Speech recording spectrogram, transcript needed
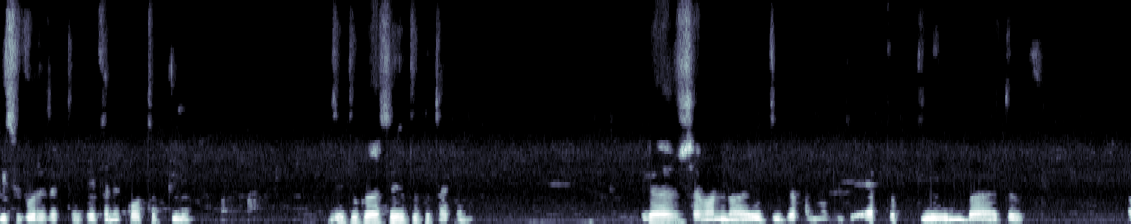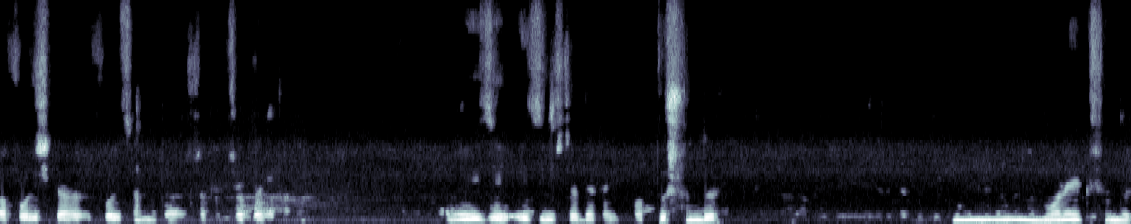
কিছু করে হবে। এখানে কত ক্লিন? যেটুকু আছে এটুকু থাকে না। এটা সামান্য এটি ব্যাপার না, কিন্তু এত ক্লিন বা এত পরিষ্কার পরিচ্ছন্নতা সব সব জায়গায় থাকে। আমি এই যে, এই জিনিসটা দেখাই, কত সুন্দর। অনেক সুন্দর।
